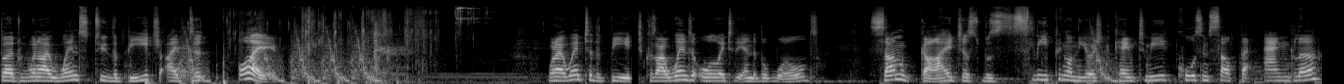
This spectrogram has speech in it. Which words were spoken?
But when I went to the beach, I did... Oi! When I went to the beach, because I went all the way to the end of the world, some guy just was sleeping on the ocean, came to me, calls himself the Angler,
